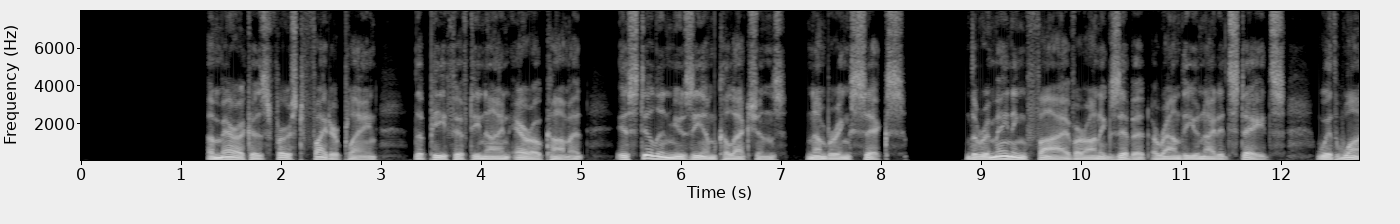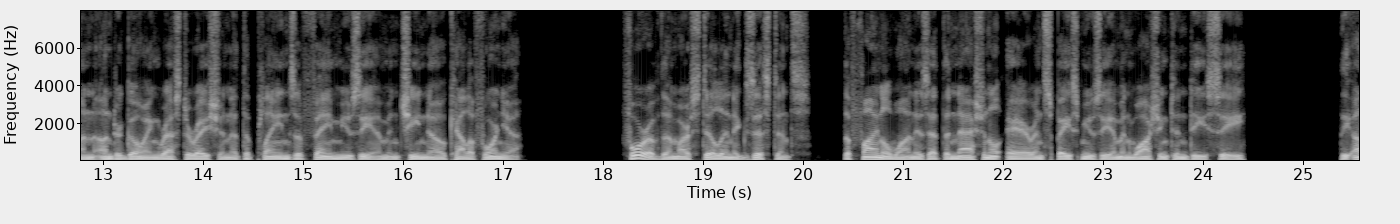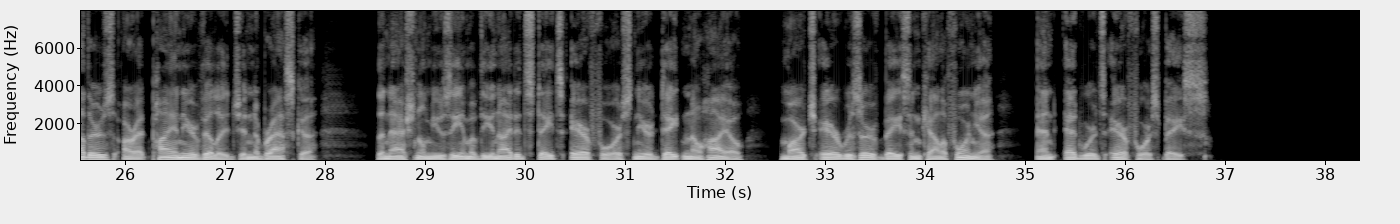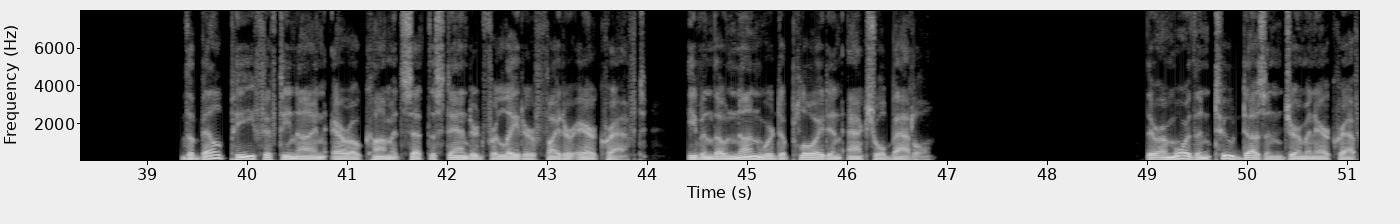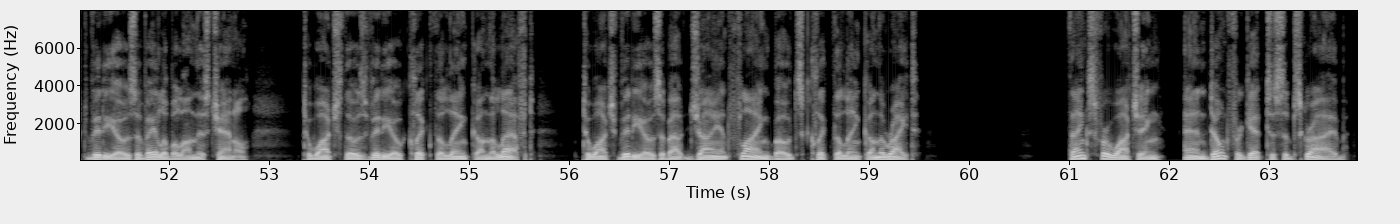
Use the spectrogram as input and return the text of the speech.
America's first fighter plane, the P-59 Airacomet, is still in museum collections, numbering six. The remaining five are on exhibit around the United States, with one undergoing restoration at the Planes of Fame Museum in Chino, California. Four of them are still in existence, the final one is at the National Air and Space Museum in Washington, D.C. The others are at Pioneer Village in Nebraska, the National Museum of the United States Air Force near Dayton, Ohio, March Air Reserve Base in California, and Edwards Air Force Base. The Bell P-59 Airacomet set the standard for later fighter aircraft, even though none were deployed in actual battle. There are more than two dozen German aircraft videos available on this channel. To watch those videos, click the link on the left. To watch videos about giant flying boats, click the link on the right. Thanks for watching And don't forget to subscribe.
